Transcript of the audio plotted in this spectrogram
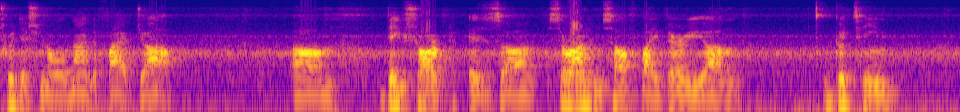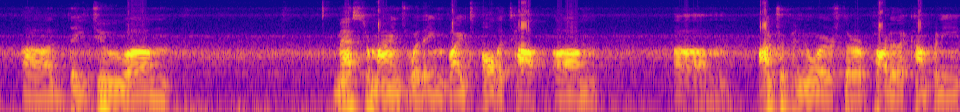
traditional nine to five job. Um, Dave Sharpe is uh, surround himself by very um, good team. Uh, they do um, masterminds where they invite all the top um, um entrepreneurs that are part of the company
